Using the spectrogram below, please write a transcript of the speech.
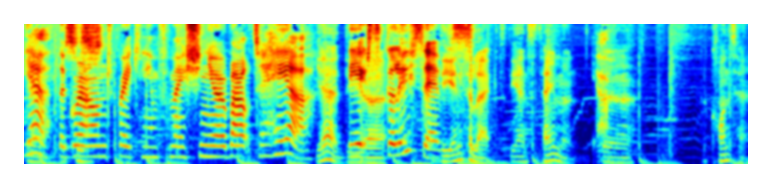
yeah, the This is- groundbreaking information you're about to hear. Yeah, the, the, uh, the intellect, the entertainment, Yeah. the, the content.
